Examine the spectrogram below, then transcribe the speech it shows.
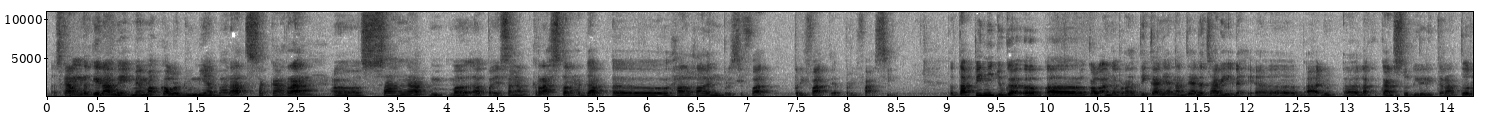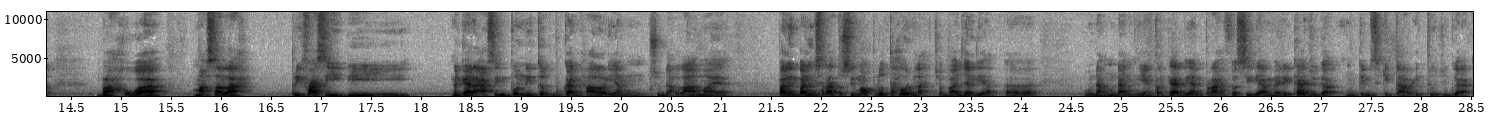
Nah, sekarang lagi rame. Memang kalau dunia Barat sekarang uh, sangat uh, apa ya sangat keras terhadap hal-hal uh, yang bersifat privat ya privasi tetapi ini juga uh, uh, kalau Anda perhatikan ya nanti Anda cari deh uh, uh, lakukan studi literatur bahwa masalah privasi di negara asing pun itu bukan hal yang sudah lama ya. Paling-paling 150 tahun lah. Coba aja lihat uh, undang-undang yang terkait dengan privacy di Amerika juga mungkin sekitar itu juga.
